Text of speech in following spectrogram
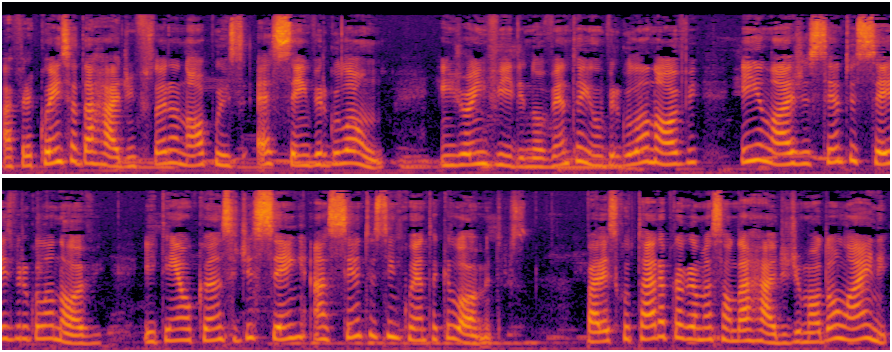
A frequência da rádio em Florianópolis é 100,1, em Joinville 91,9 e em Lages 106,9 e tem alcance de 100 a 150 km. Para escutar a programação da rádio de modo online,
